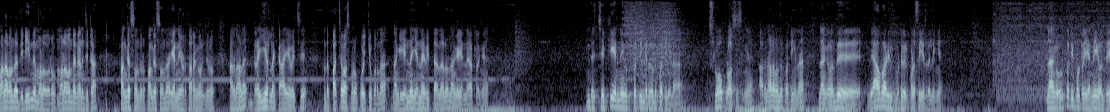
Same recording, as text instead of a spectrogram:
மழை வந்தால் திடீர்னு மழை வரும். மழை வந்தால் நினச்சிட்டா ஃபங்கஸ் வந்துடும் ஃபங்கஸ் வந்தால் எண்ணெயோட தரம் குறைஞ்சிரும். அதனால் ட்ரையரில் காய வச்சு அந்த பச்சை வாசமெல்லாம் போய்க்க அப்புறம் தான் நாங்கள் என்ன எண்ணெய் விற்றா இருந்தாலும் நாங்கள் எண்ணெய் ஆட்டுறோங்க. இந்த செக்கு எண்ணெய் உற்பத்திங்கிறது வந்து பார்த்திங்கன்னா ஸ்லோ ப்ராசஸுங்க அதனால் வந்து பார்த்திங்கன்னா நாங்கள் வந்து வியாபாரிகளுக்கு மட்டும் விற்பனை செய்கிறது இல்லைங்க நாங்கள் உற்பத்தி பண்ணுற எண்ணெயை வந்து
